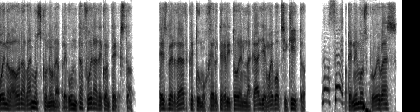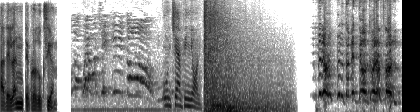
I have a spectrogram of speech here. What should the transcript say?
Bueno ahora vamos con una pregunta fuera de contexto. ¿Es verdad que tu mujer te gritó en la calle huevo chiquito? No sé. Tenemos pruebas, adelante producción. Un champiñón. Pero también tengo corazón.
